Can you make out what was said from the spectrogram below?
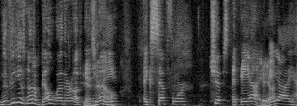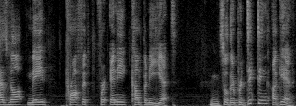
NVIDIA is not a bellwether of is anything except for chips and AI. AI. has not made profit for any company yet. Hmm. So they're predicting, again,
